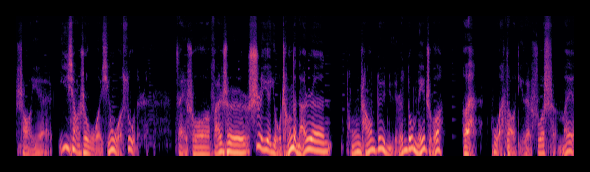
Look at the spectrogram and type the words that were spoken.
少爷一向是我行我素的人。再说，凡是事业有成的男人，通常对女人都没辙。呃，我到底在说什么呀？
